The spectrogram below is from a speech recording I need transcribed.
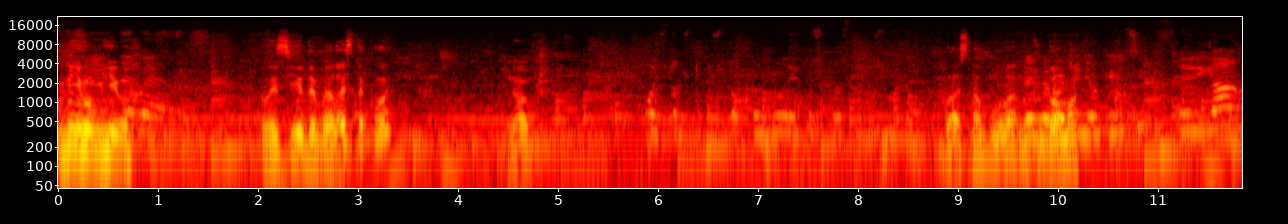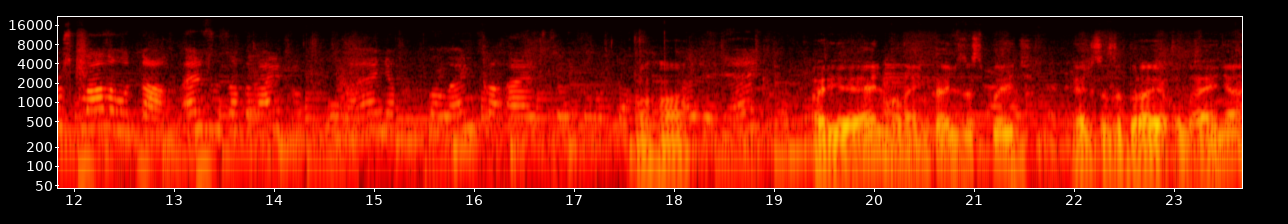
Міу-міу. Колись її дивилась таку? Добре. Ой, стоп, була якась класна розмальовка. Класна була. Ну тут вдома. Е, Я розклала отак. Ельза забирає тут оленя, маленька Ельза тут. Ага. Аріель, маленька Ельза спить. Ельза забирає оленя.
